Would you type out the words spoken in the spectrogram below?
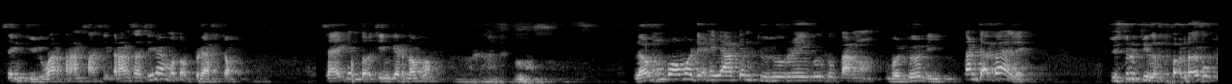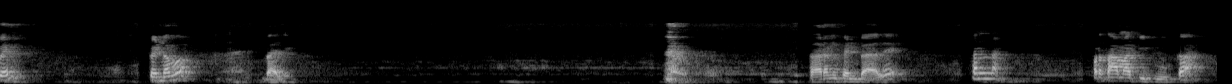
sing di luar transaksi transaksi mau beras dong. Saya ingin untuk cingkir nopo. Lah umpama dia yakin dulure iku tukang bodoni, kan gak balik. Justru dilebokno iku ben ben apa? Balik. Bareng ben balik, tenang. Pertama dibuka,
